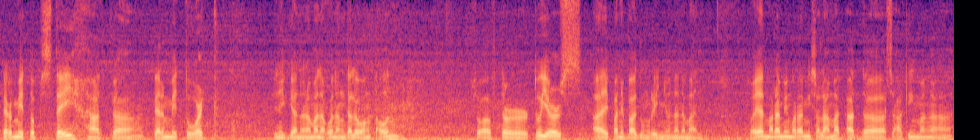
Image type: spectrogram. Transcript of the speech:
permit of stay at ah, permit to work. Binigyan na naman ako ng dalawang taon. So after 2 years ay panibagong renew na naman. So ayan, maraming maraming salamat at ah, sa aking mga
